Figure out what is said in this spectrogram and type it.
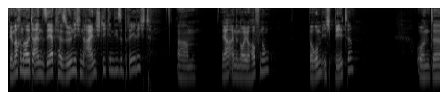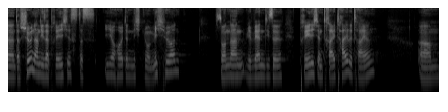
Wir machen heute einen sehr persönlichen Einstieg in diese Predigt. Ähm, ja, eine neue Hoffnung warum ich bete. Und äh, das Schöne an dieser Predigt ist, dass ihr heute nicht nur mich hören, sondern wir werden diese Predigt in drei Teile teilen. Ähm,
